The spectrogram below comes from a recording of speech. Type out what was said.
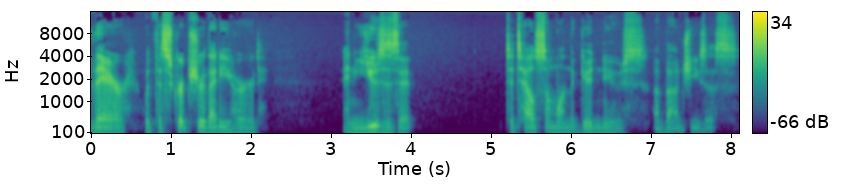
there with the scripture that he heard and uses it to tell someone the good news about Jesus.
